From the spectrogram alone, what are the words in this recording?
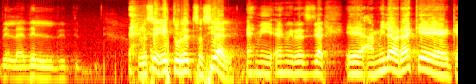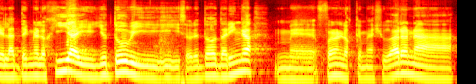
de la- del- de- de- no sé, es tu red social. Es mi, es mi red social. Eh, a mí la verdad es que, que la tecnología y YouTube y, sobre todo Taringa me, fueron los que me ayudaron a,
